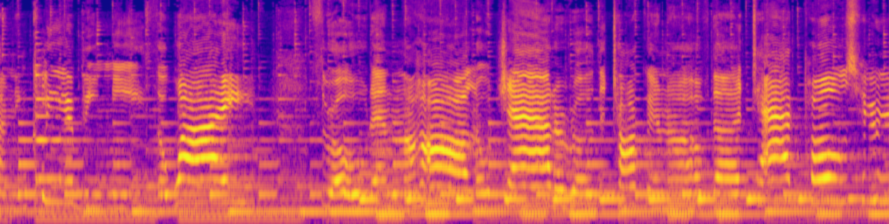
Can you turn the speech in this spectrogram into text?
burning clear beneath the white throat and the hollow chatter of the talking of the tadpoles. Who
